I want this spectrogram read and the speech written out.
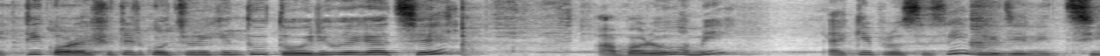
একটি কড়াইশুটির কচুরি কিন্তু তৈরি হয়ে গেছে। আবারও আমি একই প্রসেসে ভেজে নিচ্ছি।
